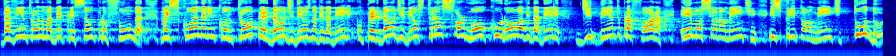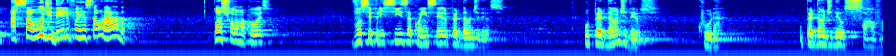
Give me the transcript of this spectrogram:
Davi entrou numa depressão profunda, mas quando ele encontrou o perdão de Deus na vida dele, o perdão de Deus transformou, curou a vida dele de dentro para fora, emocionalmente, espiritualmente, tudo. A saúde dele foi restaurada. Posso te falar uma coisa? Você precisa conhecer o perdão de Deus. O perdão de Deus cura. O perdão de Deus salva.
